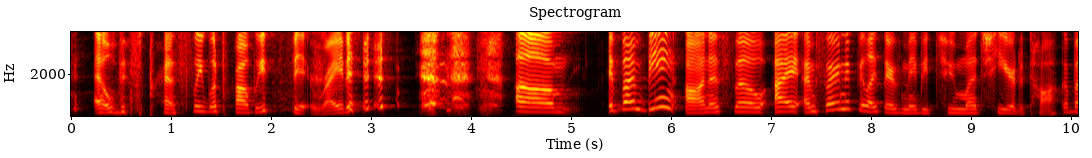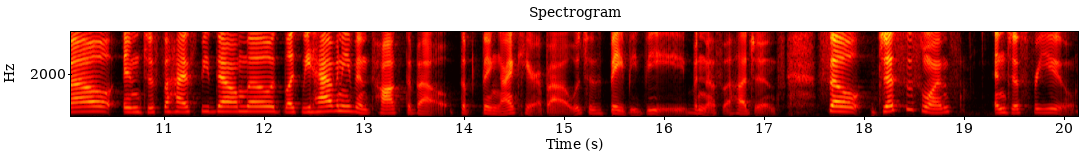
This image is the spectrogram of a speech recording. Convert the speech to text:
Elvis Presley would probably fit right in. um, if I'm being honest though, I, I'm starting to feel like there's maybe too much here to talk about in just the high speed download. Like we haven't even talked about the thing I care about, which is Baby V, Vanessa Hudgens. So just this once and just for you,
